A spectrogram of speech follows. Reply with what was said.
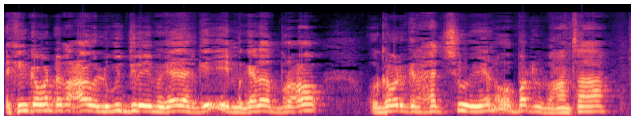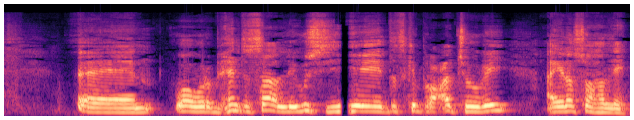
laakiin gabadhan caawa lagu dilay magaalada burco waa gabadh garxajis weeyaan oo badhal maxantaha waa warbixinta saa laigu siiyey ee dadkii burco joogay ay la soo hadleen.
